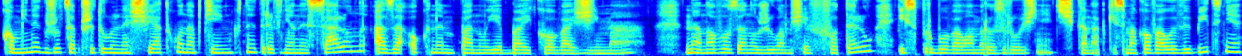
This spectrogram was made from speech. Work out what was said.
Kominek rzuca przytulne światło na piękny drewniany salon, a za oknem panuje bajkowa zima. Na nowo zanurzyłam się w fotelu i spróbowałam rozluźnić. Kanapki smakowały wybitnie,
